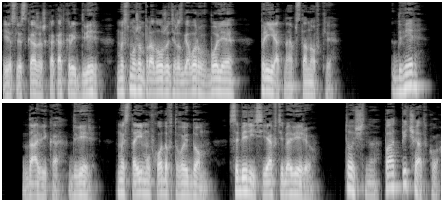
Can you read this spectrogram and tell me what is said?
«Если скажешь, как открыть дверь, мы сможем продолжить разговор в более приятной обстановке». «Дверь?» «Да, Вика, дверь. Мы стоим у входа в твой дом. Соберись, я в тебя верю». «Точно, по отпечатку».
